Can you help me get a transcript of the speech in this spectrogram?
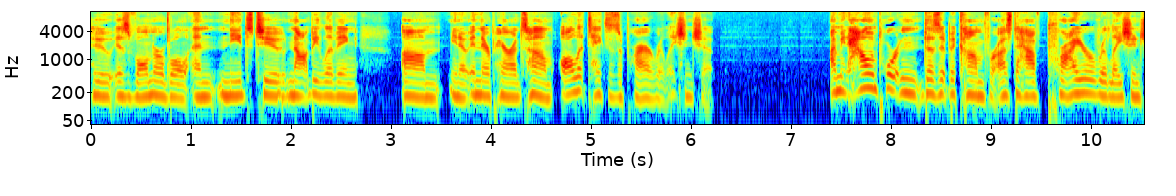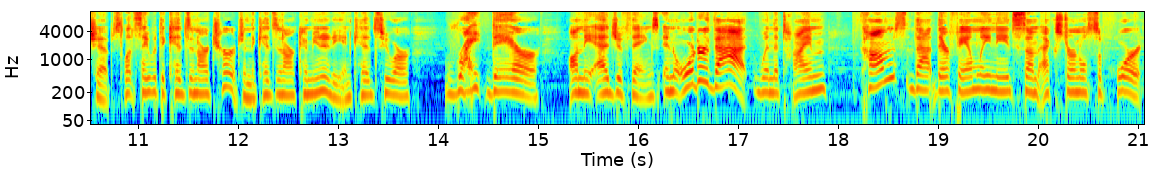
who is vulnerable and needs to not be living, um, you know, in their parents' home. All it takes is a prior relationship. I mean, how important does it become for us to have prior relationships? Let's say with the kids in our church and the kids in our community and kids who are right there on the edge of things, in order that when the time comes that their family needs some external support,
